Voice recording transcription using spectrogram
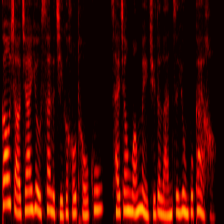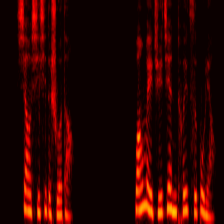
高小佳又塞了几个猴头菇，才将王美菊的篮子用布盖好，笑嘻嘻的说道。王美菊见推辞不了。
